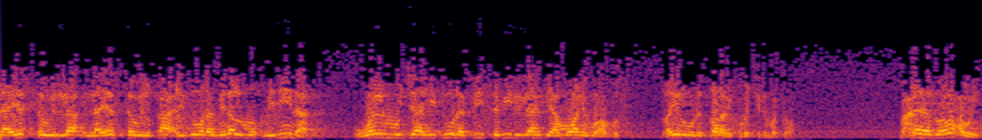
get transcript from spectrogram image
laa yastawi alqaaciduuna min almu'miniina wlmujaahiduuna fi sabiili llahi biamwaalihim waanfusihim hayru uli darari kuma jirin markii hore. Macnaheeduna waxa weeye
